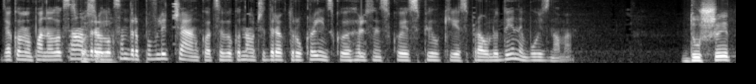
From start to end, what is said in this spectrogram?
Дякуємо, пане Олександре. Спасибо. Олександр Павліченко, це виконавчий директор Української гельсінської спілки з прав людини, був із нами. Душити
